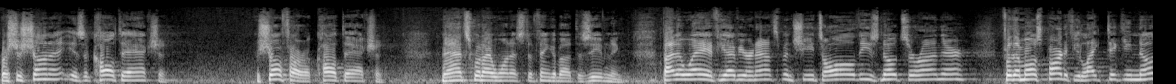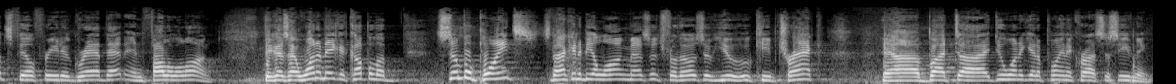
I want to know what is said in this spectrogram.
Rosh Hashanah is a call to action. The shofar, a call to action. That's what I want us to think about this evening. By the way, if you have your announcement sheets, all these notes are on there. For the most part, if you like taking notes, feel free to grab that and follow along. Because I want to make a couple of simple points. It's not going to be a long message for those of you who keep track. Uh, but uh, I do want to get a point across this evening.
